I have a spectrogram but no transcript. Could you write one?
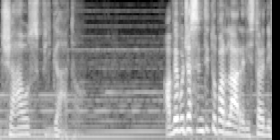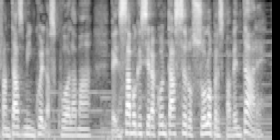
Ciao sfigato. Avevo già sentito parlare di storie di fantasmi in quella scuola, ma pensavo che si raccontassero solo per spaventare.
